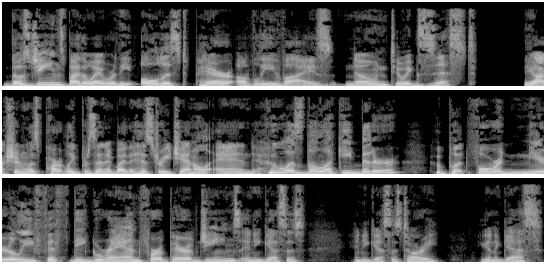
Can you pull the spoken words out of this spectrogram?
Those jeans, by the way, were the oldest pair of Levi's known to exist. The auction was partly presented by the History Channel, and who was the lucky bidder who put forward nearly 50 grand for a pair of jeans? Any guesses? Any guesses, Tari? You gonna guess?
